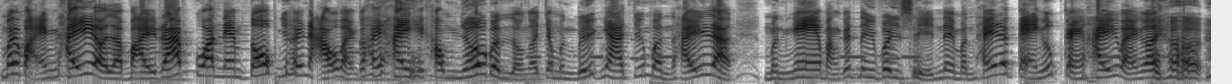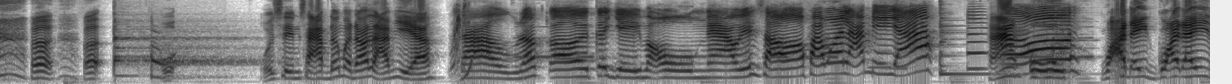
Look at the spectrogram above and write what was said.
Mấy bạn thấy rồi là bài rap của anh em tốt như thế nào? Các bạn có thấy hay hay không? Nhớ bình luận ở cho mình biết nha. Chứ mình thấy là mình nghe bằng cái tivi xịn này Mình thấy nó càng lúc càng hay các bạn ơi. Ủa Ủa xem Sam đứng mà đó làm gì vậy? Trời đất ơi, cái gì mà ồn ngào vậy sợ Phong ơi làm gì vậy? Hả. Ủa, qua đây qua đây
